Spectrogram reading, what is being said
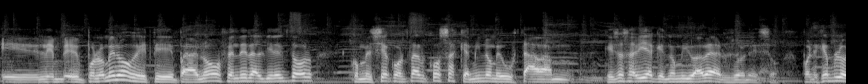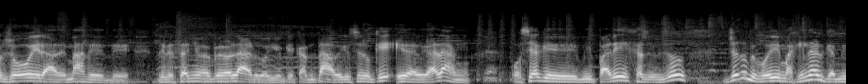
le- eh, por lo menos este, para no ofender al director, comencé a cortar cosas que a mí no me gustaban, que yo sabía que no me iba a ver yo en eso. Por ejemplo, yo era, además de- de- del extraño de pelo largo y el que cantaba y qué sé yo qué, era el galán. O sea que mi pareja, yo, yo no me podía imaginar que a mí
